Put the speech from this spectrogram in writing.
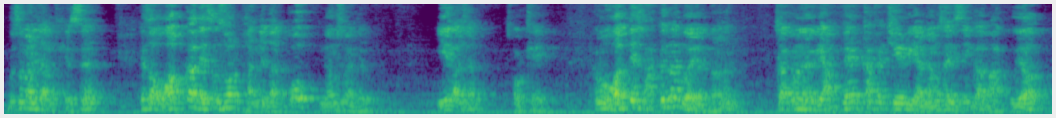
무슨 말인지 알겠어요? 그래서 what과 that은 서로 반대다. 꼭 명심해야 돼요. 이해가죠? 오케이. 그럼 what that이 다 끝난 거예요, 이거는. 자, 그러면 여기 앞에 카페테리아 명사 있으니까 맞고요.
